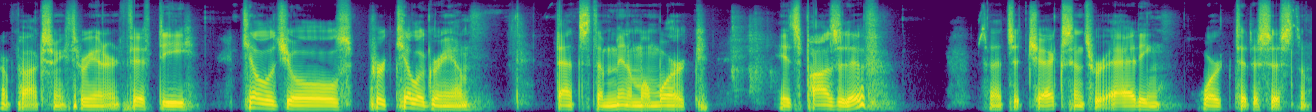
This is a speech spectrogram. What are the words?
approximately 350 kilojoules per kilogram. That's the minimum work. It's positive, so that's a check since we're adding work to the system.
